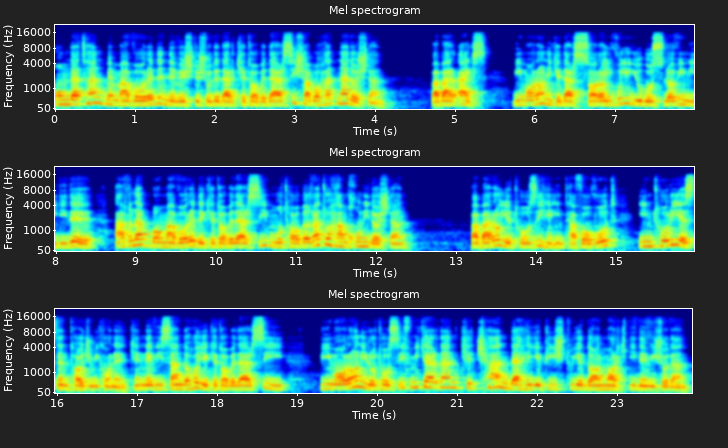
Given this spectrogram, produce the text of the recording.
عمدتا به موارد نوشته شده در کتاب درسی شباهت نداشتند و برعکس بیمارانی که در سارایووی یوگسلاوی می‌دیده اغلب با موارد کتاب درسی مطابقت و همخونی داشتند و برای توضیح این تفاوت اینطوری استنتاج می‌کنه که نویسنده های کتاب درسی بیمارانی رو توصیف می‌کردند که چند دهه پیش توی دانمارک دیده می‌شدند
